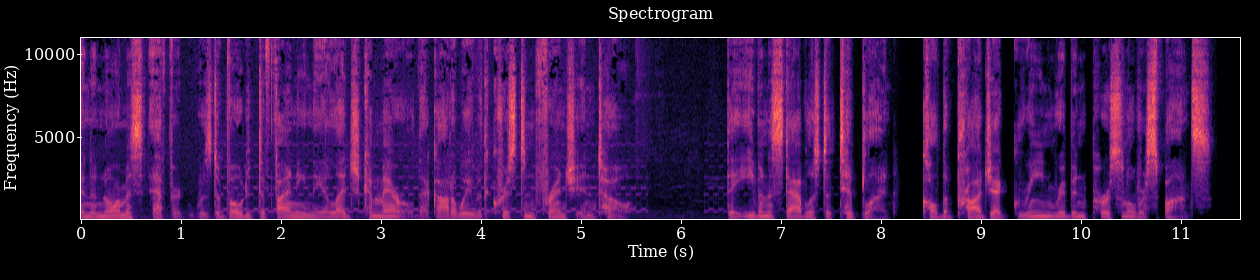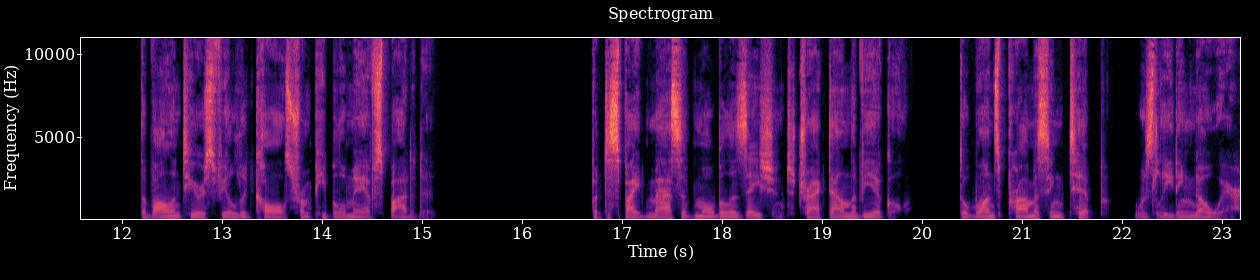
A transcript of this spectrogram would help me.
An enormous effort was devoted to finding the alleged Camaro that got away with Kristen French in tow. They even established a tip line called the Project Green Ribbon Personal Response the volunteers fielded calls from people who may have spotted it. But despite massive mobilization to track down the vehicle, the once promising tip was leading nowhere.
